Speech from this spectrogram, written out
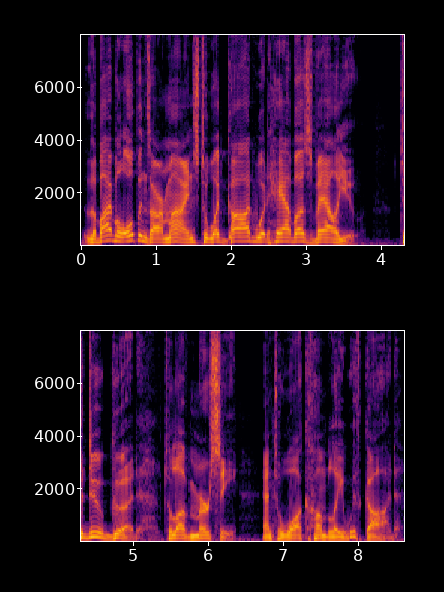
the Bible opens our minds to what God would have us value to do good, to love mercy, and to walk humbly with God.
